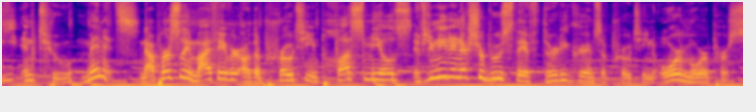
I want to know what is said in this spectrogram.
eat in two minutes. Now, personally, my favorite are the protein plus meals. If you need an extra boost, they have 30 grams of protein or more per serving.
